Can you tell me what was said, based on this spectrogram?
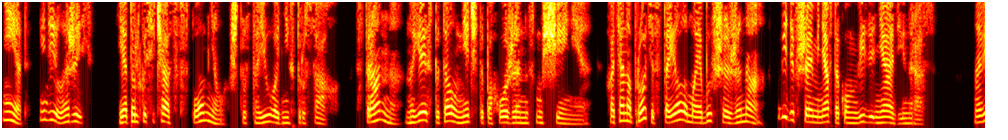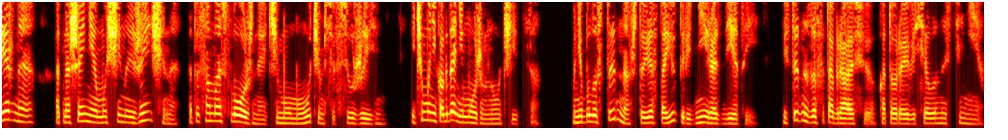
«Нет, иди, ложись. Я только сейчас вспомнил, что стою в одних трусах. Странно, но я испытал нечто похожее на смущение. Хотя напротив стояла моя бывшая жена, видевшая меня в таком виде не один раз. Наверное, отношения мужчины и женщины – это самое сложное, чему мы учимся всю жизнь. И чему никогда не можем научиться. Мне было стыдно, что я стою перед ней раздетой. И стыдно за фотографию, которая висела на стене,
